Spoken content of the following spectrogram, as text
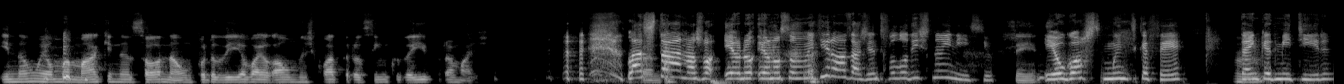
e não é uma máquina só, não. Por dia vai lá umas 4 ou 5 daí para mais. Lá Pronto. está, nós, eu, não, eu não sou mentirosa, a gente falou disto no início. Sim. Eu gosto muito de café, tenho Hum, que admitir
